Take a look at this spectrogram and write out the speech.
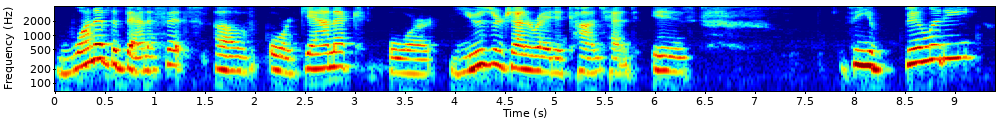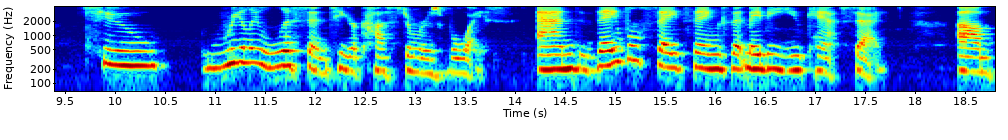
one of the benefits of organic or user generated content is the ability to really listen to your customer's voice. And they will say things that maybe you can't say. Um,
